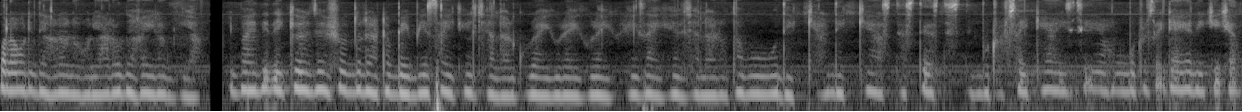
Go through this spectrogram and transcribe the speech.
বলা করি দেখা না করি আরও দেখাইলাম গিয়া বাইরে দেখে যে সুন্দর একটা বেবি সাইকেল চালার ঘুরাই ঘুরাই ঘুরাই ঘুরাই সাইকেল চালার ওটা বউ দেখে আর দেখে আস্তে আস্তে আস্তে আস্তে বুটোর সাইডে আইছে এখন বুটোর সাইডে আইয়া দেখি খেত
